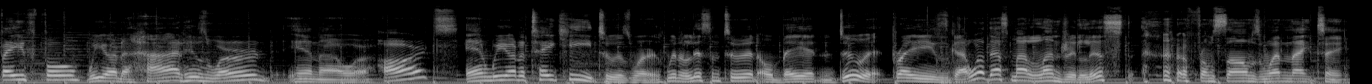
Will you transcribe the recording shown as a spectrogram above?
faithful. We are to hide his word in our hearts and we are to take heed to his words. We're to listen to it, obey it, and do it. Praise God. Well, that's my laundry list from Psalms 119.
